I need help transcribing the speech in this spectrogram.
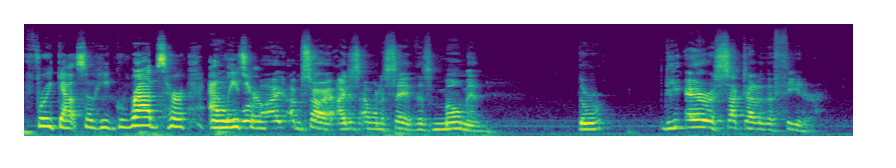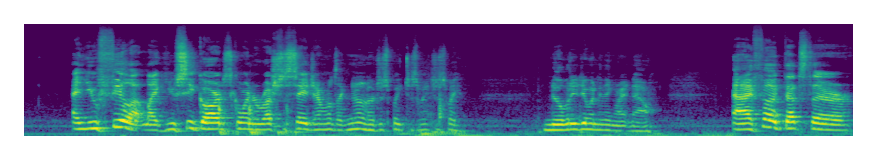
freak out. So he grabs her and leads her. I, I'm sorry. I just I want to say this moment, the the air is sucked out of the theater, and you feel it. Like you see guards going to rush the stage. And everyone's like, no, no, no, just wait, just wait, just wait. Nobody do anything right now. And I feel like that's their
